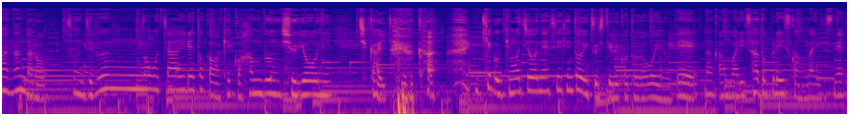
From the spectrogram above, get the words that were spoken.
まあなんだろうその自分のお茶入れとかは結構半分修行に近いというか 結構気持ちをね精神統一してることが多いのでなんかあんまりサードプレイス感はないんですね。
